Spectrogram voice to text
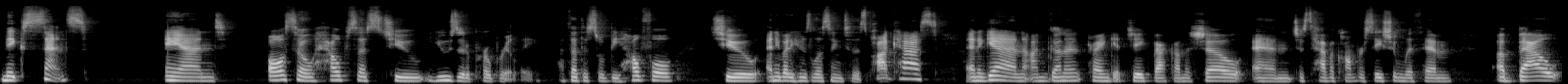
makes sense and also helps us to use it appropriately. Thought this would be helpful to anybody who's listening to this podcast. And again, I'm going to try and get Jake back on the show and just have a conversation with him about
